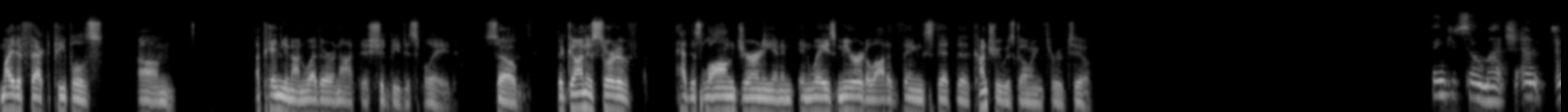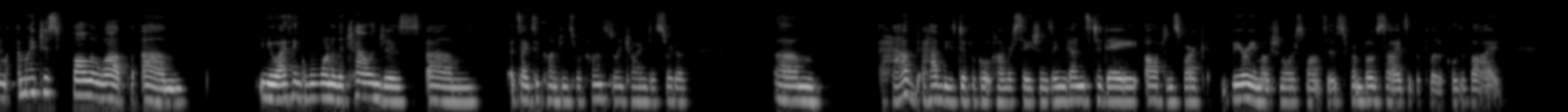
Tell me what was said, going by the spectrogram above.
might affect people's um, opinion on whether or not this should be displayed. So the gun is sort of had this long journey and in, in ways mirrored a lot of the things that the country was going through too. Thank you so much. And I might just follow up. Um, you know, I think one of the challenges um, at Sites of Conscience, we're constantly trying to sort of um, have have these difficult conversations. And guns today often spark very emotional responses from both sides of the political divide.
